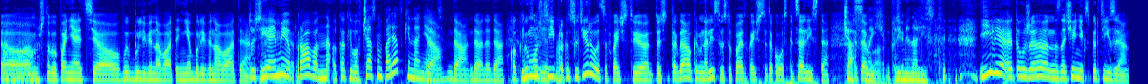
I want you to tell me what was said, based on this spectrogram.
ага. э, чтобы понять, э, вы были виноваты, не были виноваты. То есть например. я имею право, на, как его, в частном порядке нанять? Да, да, да, да. да. Как вы интересно. можете и проконсультироваться в качестве... То есть тогда криминалист выступает в качестве такого специалиста. Частный это... криминалист. Или это уже назначение экспертизы.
